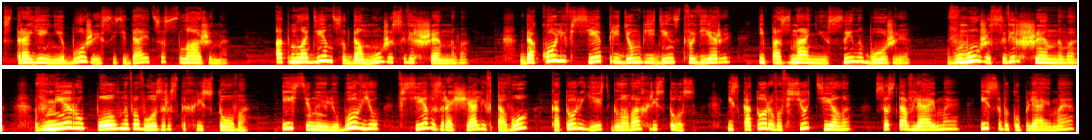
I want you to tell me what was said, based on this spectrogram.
строение Божие созидается слаженно – от младенца до мужа совершенного, доколе все придем в единство веры и познание Сына Божия, в мужа совершенного, в меру полного возраста Христова. Истинную любовью все возвращали в того, который есть глава Христос, из которого все тело, составляемое и совокупляемое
